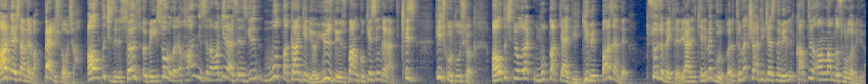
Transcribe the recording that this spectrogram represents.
Arkadaşlar merhaba ben Rüştü Hoca. Altı çizili söz öbeği soruları hangi sınava girerseniz girin mutlaka geliyor. %100 banko kesin garanti kesin. Hiç kurtuluş yok. Altı çizili olarak mutlak geldiği gibi bazen de söz öbekleri yani kelime grupları tırnak işareti içerisinde verilip kattığı anlamda sorulabiliyor.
